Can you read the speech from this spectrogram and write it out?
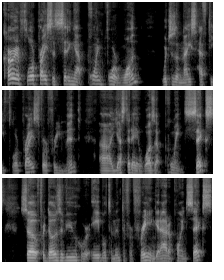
Current floor price is sitting at 0.41, which is a nice hefty floor price for a free mint. Uh, yesterday it was at 0.6. So for those of you who were able to mint it for free and get out of 0.6,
